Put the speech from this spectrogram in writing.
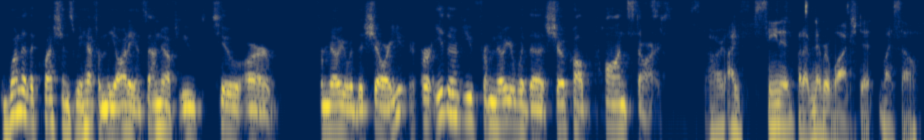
one of the questions we have from the audience, I don't know if you two are familiar with the show. Are you or either of you familiar with a show called Pawn Stars? Star, I've seen it, but I've never watched it myself.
